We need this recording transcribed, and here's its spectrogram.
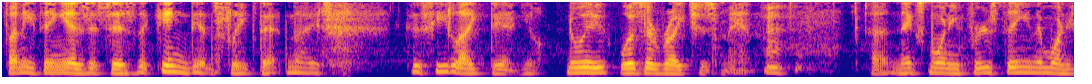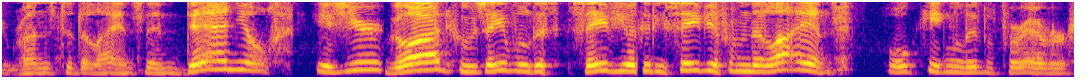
Funny thing is, it says the king didn't sleep that night because he liked Daniel. Knew he was a righteous man. Uh, next morning, first thing in the morning, runs to the lions. Then, Daniel, is your God who's able to save you? Could he save you from the lions? O king, live forever,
